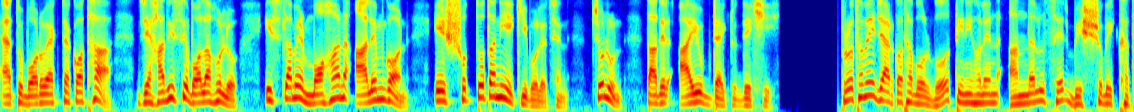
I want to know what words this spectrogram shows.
এত বড় একটা কথা যে হাদিসে বলা হল, ইসলামের মহান আলেমগণ এর সত্যতা নিয়ে কি বলেছেন। চলুন, তাদের আয়ুবটা একটু দেখি। প্রথমে যার কথা বলব তিনি হলেন আন্দালুসের বিশ্ববিখ্যাত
